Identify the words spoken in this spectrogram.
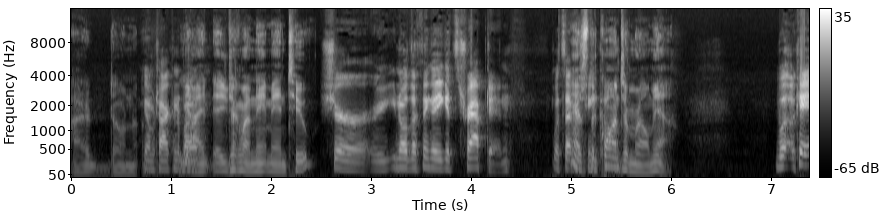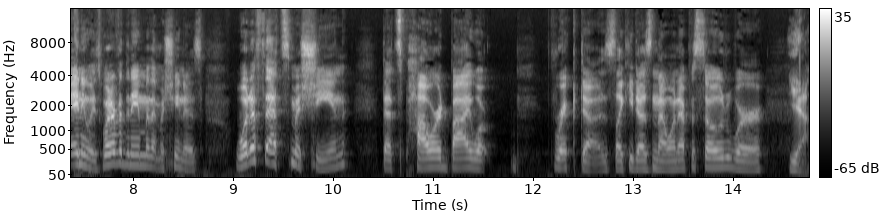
I don't know. You know I'm talking Yeah, about? are you talking about Ant Man 2? Sure. You know the thing that he gets trapped in. What's that Yeah, it's the called? quantum realm, yeah. Well, okay. Anyways, whatever the name of that machine is, what if that's machine that's powered by what Rick does, like he does in that one episode where, Yeah.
